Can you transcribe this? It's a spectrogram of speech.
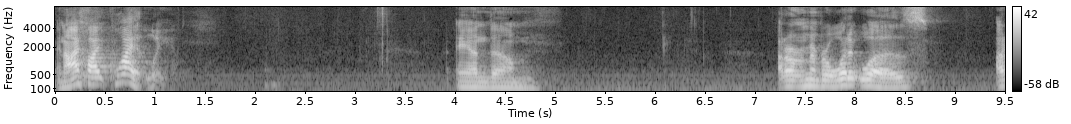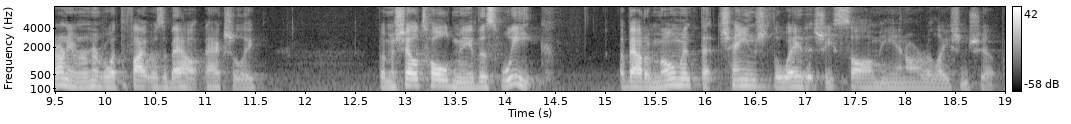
and I fight quietly. And um, I don't remember what it was. I don't even remember what the fight was about, actually. But Michelle told me this week about a moment that changed the way that she saw me in our relationship.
